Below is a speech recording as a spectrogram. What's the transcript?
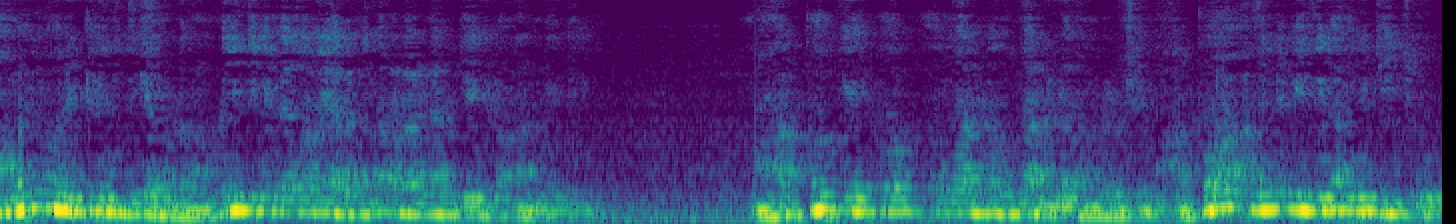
അങ്ങനെ ഒരിക്കലും ചിന്തിക്കാൻ നമ്മൾ ചിന്തിക്കേണ്ടതെന്ന് പറഞ്ഞാൽ ഇറങ്ങുന്ന പടമെല്ലാം വിജയിക്കണമെന്നാണ് മാർക്കോ കീർക്കോ എന്ന് പറഞ്ഞ ഒന്നല്ലല്ലോ നമ്മുടെ വിഷയം. മാർക്കോ അതിന്റെ രീതിയിൽ അത് വിജയിച്ചു.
